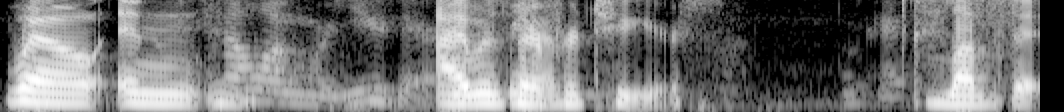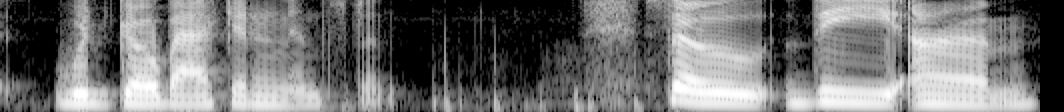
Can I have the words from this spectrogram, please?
well, and How long were you there? I was there Yeah. for two years. okay. Loved it. Would go back in an instant. so the um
